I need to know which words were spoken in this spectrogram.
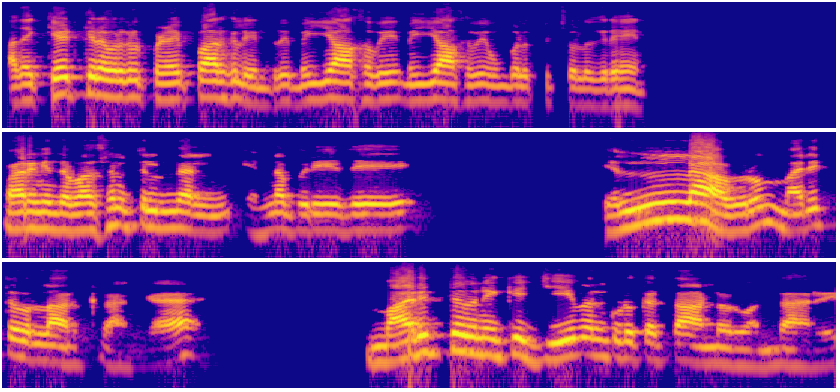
அதை கேட்கிறவர்கள் பிழைப்பார்கள் என்று மெய்யாகவே மெய்யாகவே உங்களுக்கு சொல்லுகிறேன். பாருங்க இந்த வசனத்திலிருந்து என்ன புரியுது? எல்லாரும் மறித்தவர்களா இருக்கிறாங்க. மறித்தவனுக்கு ஜீவன் கொடுக்கத்தான் ஆண்டவர் வந்தாரு.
